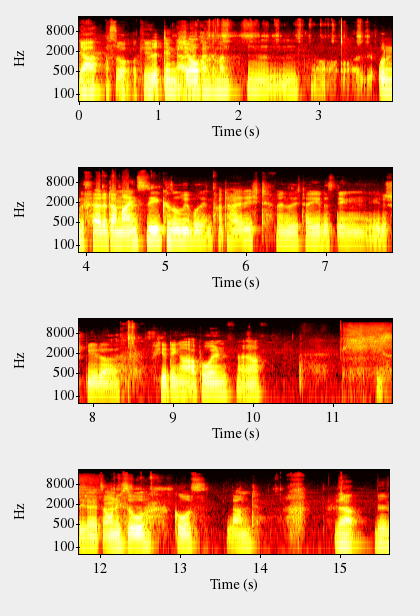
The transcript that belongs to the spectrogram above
Ja, ach so, okay. Wird, denke ja, ich, auch ein ungefährdeter Mainz-Sieg, so wie Bremen verteidigt. Wenn sie sich da jedes Ding, jedes Spiel da vier Dinger abholen, naja. Ich sehe da jetzt auch nicht so groß Land. Ja, wir,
